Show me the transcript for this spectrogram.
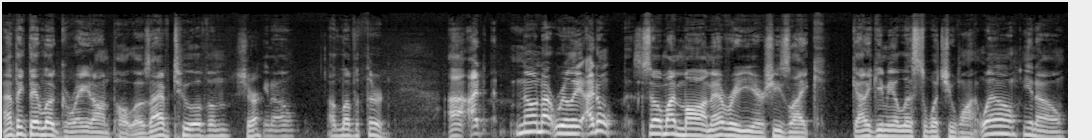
I think they look great on polos. I have two of them. Sure. You know, I'd love a third. Uh, I no, not really. I don't. So my mom every year she's like, "Got to give me a list of what you want." Well, you know,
